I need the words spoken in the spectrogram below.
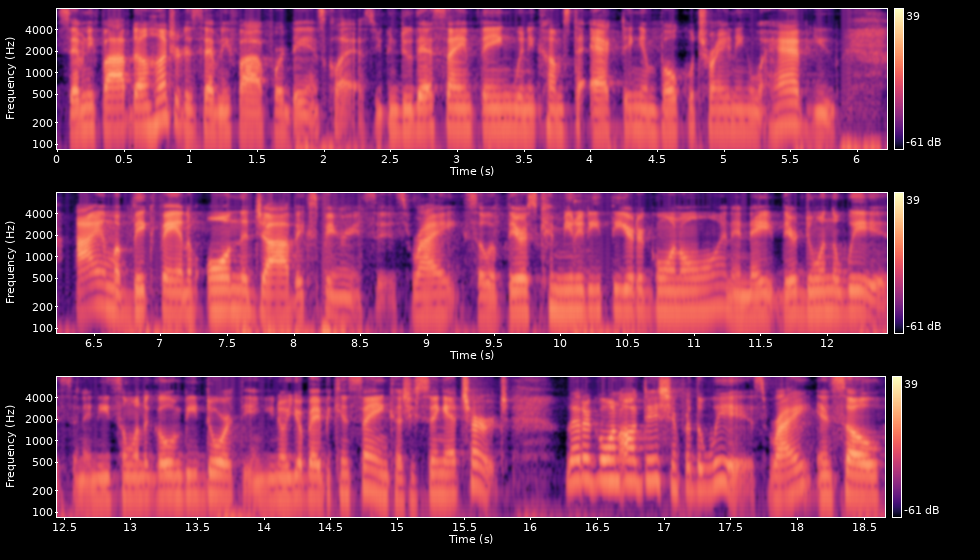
75 to 175 for a dance class. You can do that same thing when it comes to acting and vocal training and what have you. I am a big fan of on the job experiences, right? So if there's community theater going on and they, they're doing the Wiz and they need someone to go and be Dorothy and you know your baby can sing because she sing at church, let her go and audition for the Wiz, right? And so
